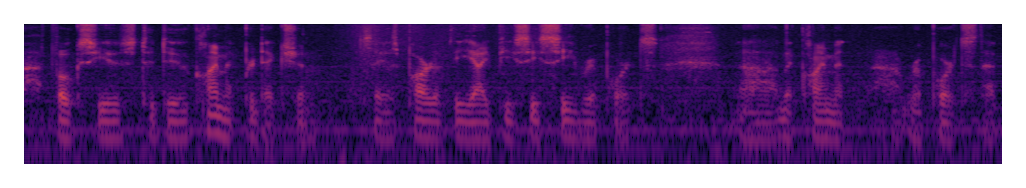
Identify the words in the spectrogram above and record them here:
uh, folks use to do climate prediction, say as part of the IPCC reports, uh, the climate uh, reports that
